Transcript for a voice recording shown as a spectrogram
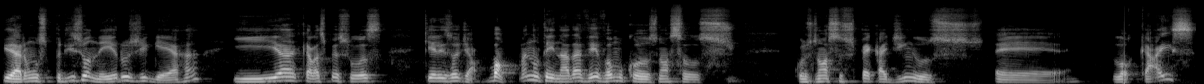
que eram os prisioneiros de guerra e aquelas pessoas que eles odiavam. Bom, mas não tem nada a ver, vamos com os nossos com os nossos pecadinhos é, locais.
